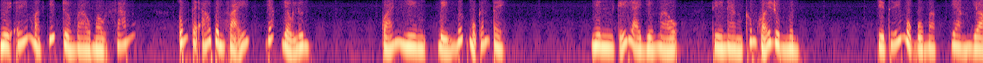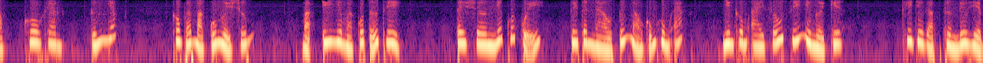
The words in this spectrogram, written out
Người ấy mặc chiếc trường bào màu xám, ống tay áo bên phải dắt vào lưng. Quả nhiên bị mất một cánh tay. Nhìn kỹ lại diện mạo thì nàng không khỏi rùng mình. Chỉ thấy một bộ mặt vàng giọt, khô khan, cứng nhắc. Không phải mặt của người sống, mà y như mặt của tử thi. Tây sơn nhất quốc quỷ, tuy tên nào tướng mạo cũng hung ác nhưng không ai xấu xí như người kia. Khi chưa gặp thần điêu hiệp,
